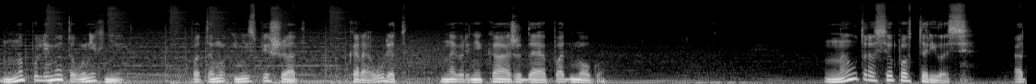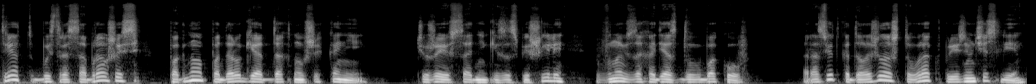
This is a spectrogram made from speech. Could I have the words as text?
но пулеметов у них нет. Потому и не спешат, караулят, наверняка ожидая подмогу. На утро все повторилось. Отряд, быстро собравшись, погнал по дороге отдохнувших коней. Чужие всадники заспешили, вновь заходя с двух боков. Разведка доложила, что враг в прежнем числе,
